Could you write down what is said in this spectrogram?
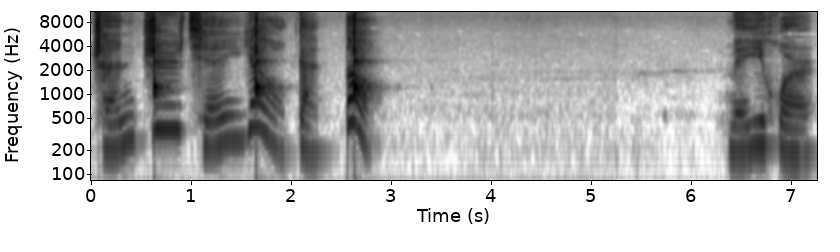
晨之前要赶到。没一会儿。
